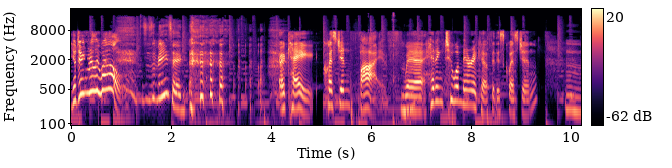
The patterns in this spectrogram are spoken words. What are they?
You're doing really well. This is amazing. Okay, question 5 we We're heading to America for this question. Hmm.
